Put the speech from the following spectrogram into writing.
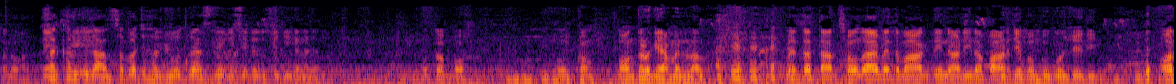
ਧੰਨਵਾਦ। ਸਰ ਕੱਲ ਵਿਧਾਨ ਸਭਾ ਚ ਹਰਜੋਤ ਬੈਂਸ ਦੇ ਵਿਸ਼ੇ ਤੇ ਤੁਸੀਂ ਕੀ ਕਹਿਣਾ ਚਾਹੁੰਦੇ ਉਹ ਤਾਂ ਬਹੁਤ ਉਹ ਕੰਮ ਬੌਂਦਲ ਗਿਆ ਮੈਨੂੰ ਲੱਗਦਾ। ਮੈਂ ਤਾਂ ਤਰਸ ਆਉਂਦਾ ਐਵੇਂ ਦਿਮਾਗ ਦੀ ਨਾੜੀ ਨਾ ਪਾੜ ਜੇ ਬੱਬੂ ਗੋਸ਼ੇ ਦੀ। ਔਰ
